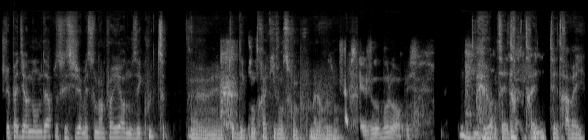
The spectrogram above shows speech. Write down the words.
Je vais pas dire le nombre d'heures parce que si jamais son employeur nous écoute, il y a peut-être des contrats qui vont se rompre malheureusement. Ah, parce qu'elle joue au boulot en plus. en télétravail.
